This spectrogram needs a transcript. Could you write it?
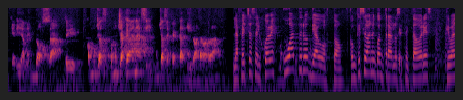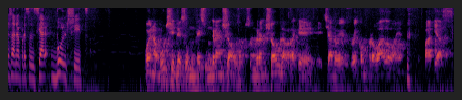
mi querida Mendoza. Estoy con muchas, con muchas ganas y muchas expectativas, la verdad. La fecha es el jueves 4 de agosto. ¿Con qué se van a encontrar los espectadores que vayan a presenciar Bullshit? Bueno, Bullshit es un, es un gran show, es un gran show, la verdad que eh, ya lo he, lo he comprobado en, en varias,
